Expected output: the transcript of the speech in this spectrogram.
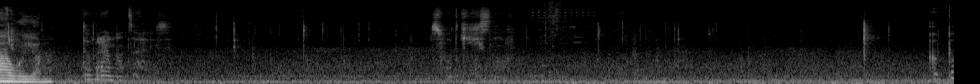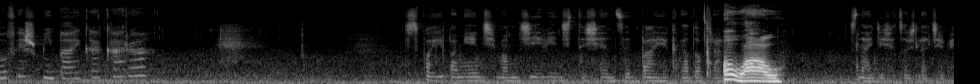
Pocałuj ją. Dobranoc, Alice. Słodkich snów. Opowiesz mi bajkę, Kara? W swojej pamięci mam 9 tysięcy bajek na dobranoc. O wow! Znajdzie się coś dla ciebie.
